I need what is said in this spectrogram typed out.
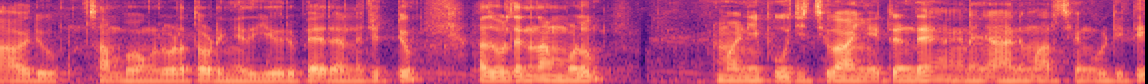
ആ ഒരു സംഭവങ്ങളിവിടെ തുടങ്ങിയത്. ഈ ഒരു പേരാലിന് ചുറ്റും. അതുപോലെ തന്നെ നമ്മളും മണി പൂജിച്ച് വാങ്ങിയിട്ടുണ്ട്. അങ്ങനെ ഞാനും മറിച്ചും കൂട്ടിയിട്ട്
